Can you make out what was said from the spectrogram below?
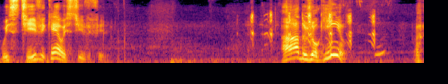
O Steve? Quem é o Steve, filho? Ah, do joguinho? Deixa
